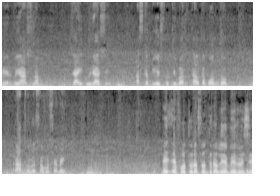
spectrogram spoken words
বের হয়ে আসলাম। যাই, ঘুরে আসি। আজকে বৃহস্পতিবার, কালকা বন্ধ। রাত হলো, সমস্যা নাই। এই যে ফতুরা ফতুরা লিয়ে বের হইছে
